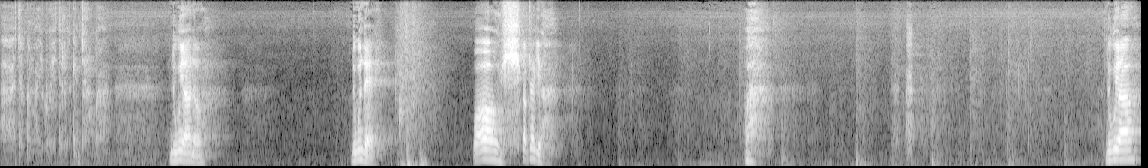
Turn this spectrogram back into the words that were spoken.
아 잠깐만. 이거 이대로도 괜찮은가? 누구야 너? 누군데? 와우 씨 깜짝이야. 와. 누구야?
